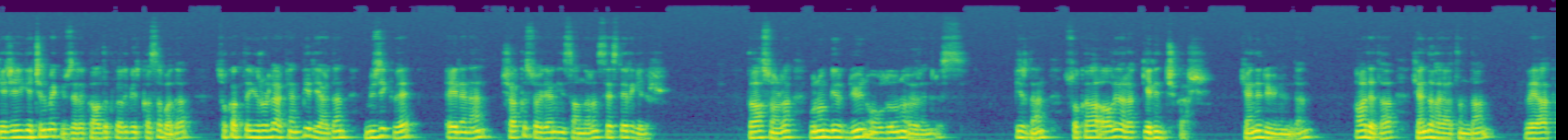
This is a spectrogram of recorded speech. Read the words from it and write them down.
geceyi geçirmek üzere kaldıkları bir kasabada sokakta yürürlerken bir yerden müzik ve eğlenen, şarkı söyleyen insanların sesleri gelir. Daha sonra bunun bir düğün olduğunu öğreniriz. Birden sokağa ağlayarak gelin çıkar. Kendi düğününden, adeta kendi hayatından veya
